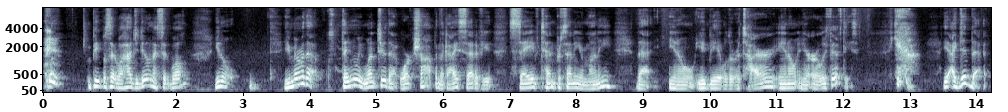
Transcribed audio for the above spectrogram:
But people said, "Well, how'd you do?" And I said, "Well, you know, you remember that thing we went to, that workshop, and the guy said if you save 10% of your money, that, you know, you'd be able to retire, you know, in your early 50s. Yeah. Yeah, I did that.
